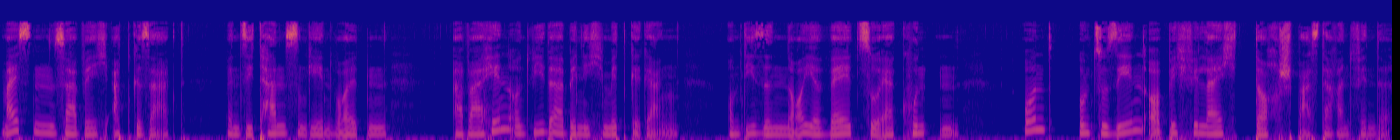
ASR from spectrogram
Meistens habe ich abgesagt, wenn sie tanzen gehen wollten, aber hin und wieder bin ich mitgegangen, um diese neue Welt zu erkunden und um zu sehen, ob ich vielleicht doch Spaß daran finde.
